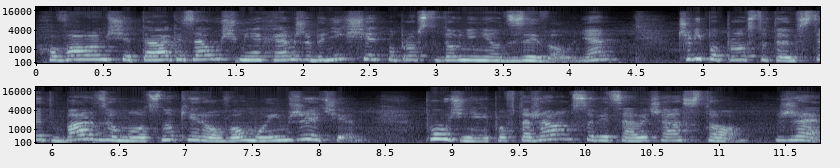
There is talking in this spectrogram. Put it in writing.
chowałam się tak za uśmiechem, żeby nikt się po prostu do mnie nie odzywał, nie? Czyli po prostu ten wstyd bardzo mocno kierował moim życiem. Później powtarzałam sobie cały czas to, że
